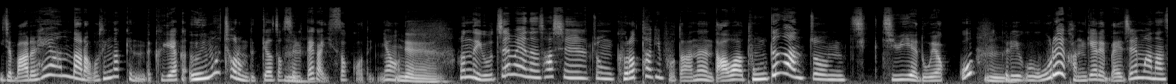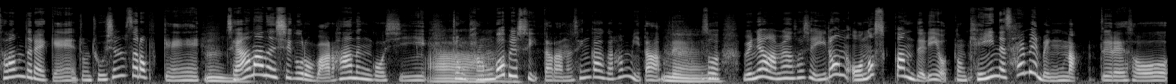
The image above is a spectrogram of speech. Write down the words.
이제 말을 해야 한다라고 생각했는데 그게 약간 의무처럼 느껴 느껴졌을 음. 때가 있었거든요. 네. 그런데 요즘에는 사실 좀 그렇다기보다는 나와 동등한 좀 지, 위에 놓였고 음. 그리고 오래 관계를 맺을 만한 사람들에게 좀 조심스럽게 음. 제안하는 식으로 말하는 것이 아. 좀 방법일 수 있다라는 생각을 합니다. 네. 그래서 왜냐하면 사실 이런 언어 습관들이 어떤 개인의 삶의 맥락 들에서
